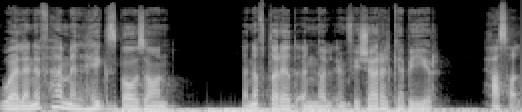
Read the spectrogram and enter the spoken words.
ولنفهم الهيجز بوزون لنفترض أنه الانفجار الكبير حصل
